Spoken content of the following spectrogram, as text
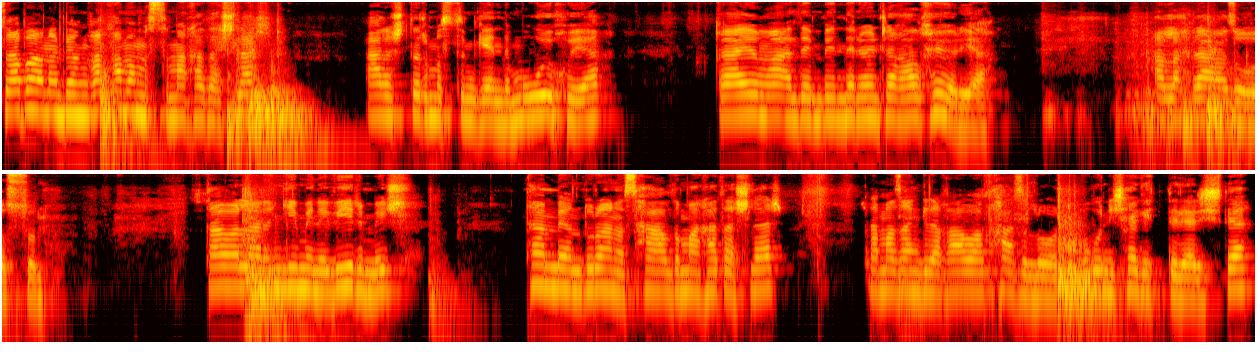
sabahına ben kalkamamıştım arkadaşlar. Alıştırmıştım kendimi uykuya. Kayınvalidem benden önce kalkıyor ya. Allah razı olsun. Tavalların yemini vermiş. Tam ben duranı saldım arkadaşlar. Ramazan gibi kahvaltı hazırlıyordum. Bugün işe gittiler işte.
